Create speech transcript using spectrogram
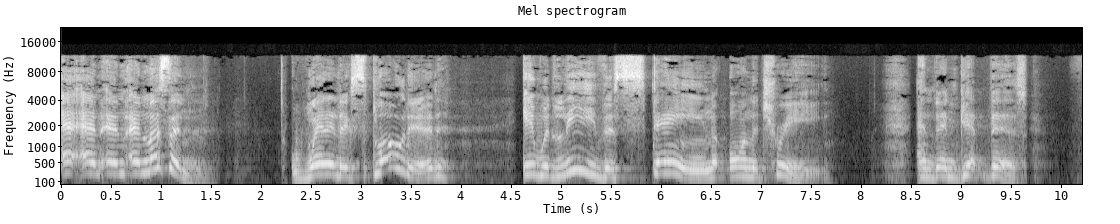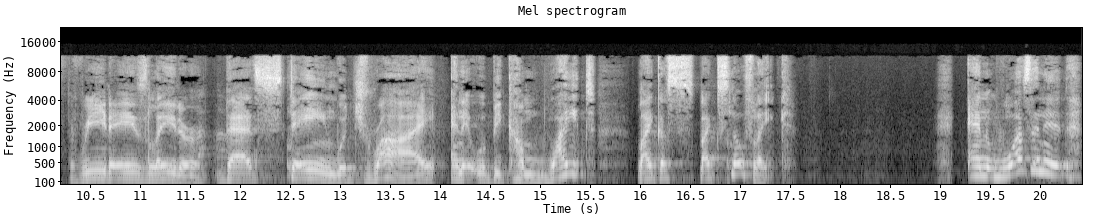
and, and, and listen, when it exploded, it would leave this stain on the tree. And then get this three days later, that stain would dry and it would become white like a like snowflake. And wasn't it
